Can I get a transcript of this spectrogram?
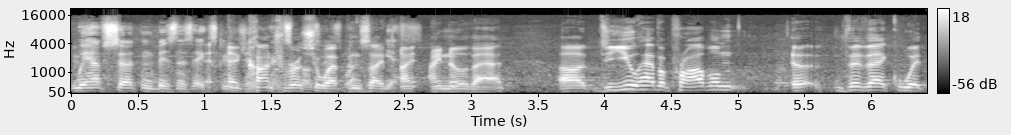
we have certain business exclusion and controversial weapons. Well. I, yes. I, I, know that. Uh, do you have a problem, uh, Vivek, with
